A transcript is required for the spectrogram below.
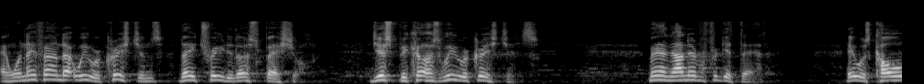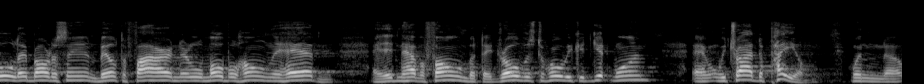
and when they found out we were Christians, they treated us special just because we were Christians. Man, I'll never forget that. It was cold. They brought us in, built a fire in their little mobile home they had, and, they didn't have a phone, but they drove us to where we could get one. And we tried to pay them when uh,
